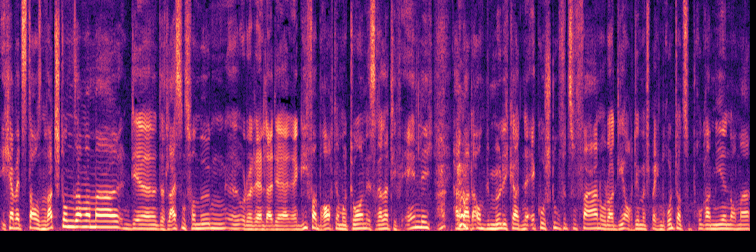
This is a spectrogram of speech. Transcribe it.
ich habe jetzt 1000 Wattstunden, sagen wir mal. Der, das Leistungsvermögen äh, oder der, der Energieverbrauch der Motoren ist relativ ähnlich. Ich habe halt auch die Möglichkeit, eine Eco-Stufe zu fahren oder die auch dementsprechend runter zu programmieren nochmal.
